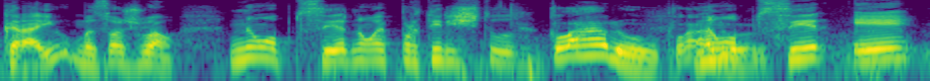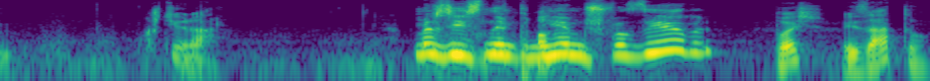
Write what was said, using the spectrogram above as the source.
creio, mas ó João, não obedecer não é partir isto tudo. Claro, claro. Não obedecer é questionar. Mas isso nem podíamos fazer. Pois, exato.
